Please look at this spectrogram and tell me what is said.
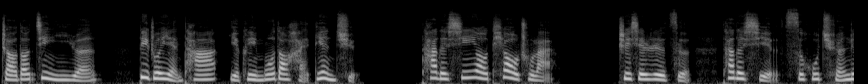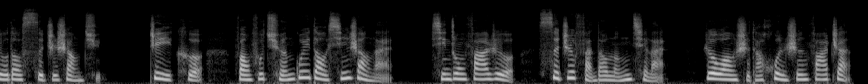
找到静怡园。闭着眼，他也可以摸到海淀去。他的心要跳出来。这些日子，他的血似乎全流到四肢上去，这一刻仿佛全归到心上来，心中发热，四肢反倒冷起来，热望使他浑身发颤。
